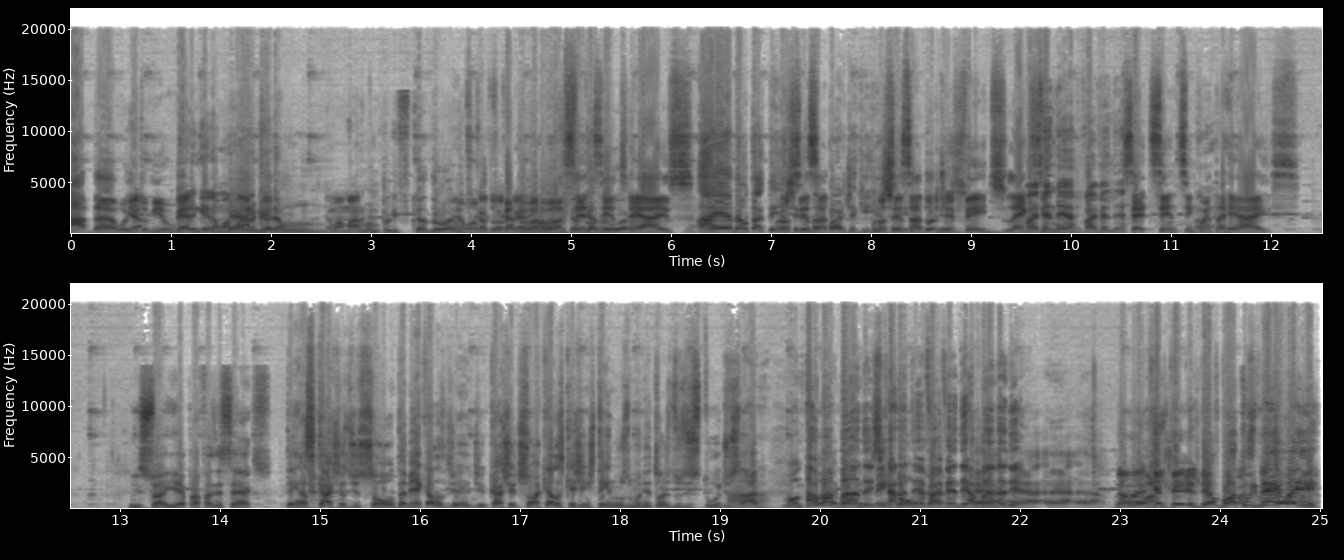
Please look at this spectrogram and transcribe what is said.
ADA 8000? Behringer é uma Behringer marca. é um, É uma marca. um amplificador. É um amplificador, amplificador, ó, amplificador. 700 reais. Ah, é, não, tá, tem a segunda Processa- parte aqui. Processador de efeitos Lexicon. Vai vender, vai vender. 750 reais. Isso aí é pra fazer sexo. Tem as caixas de som também, aquelas de, de caixa de som, aquelas que a gente tem nos monitores dos estúdios, sabe? Montar Pô, uma é- banda, é esse cara bom, tem- vai vender a É, banda dele. É, é, é. Não, é que ele, te- ele deve Então bota o e-mail aí.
